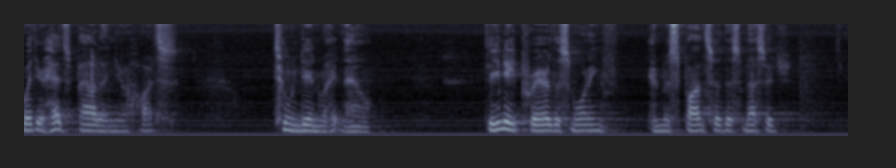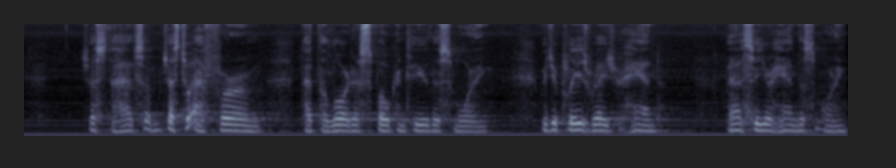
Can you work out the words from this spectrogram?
With your heads bowed and your hearts tuned in right now. Do you need prayer this morning in response to this message? Just to have some, just to affirm that the Lord has spoken to you this morning. Would you please raise your hand? May I see your hand this morning?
